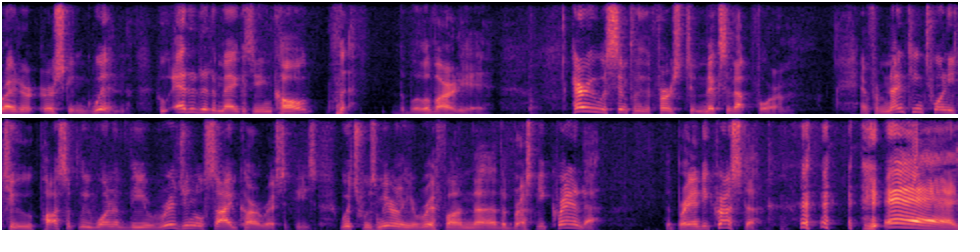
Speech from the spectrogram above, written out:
Writer Erskine Gwynne, who edited a magazine called The Boulevardier. Harry was simply the first to mix it up for him. And from 1922, possibly one of the original sidecar recipes, which was merely a riff on uh, the Brusty Cranda, the Brandy Crusta. yeah,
